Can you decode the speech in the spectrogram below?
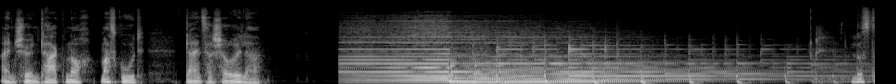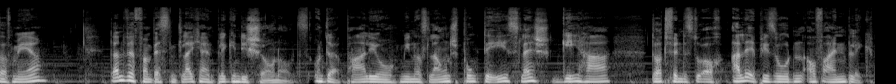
einen schönen Tag noch. Mach's gut. Dein Sascha Röhler. Lust auf mehr? Dann wirf am besten gleich einen Blick in die Show Notes unter palio-lounge.de slash gh. Dort findest du auch alle Episoden auf einen Blick.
